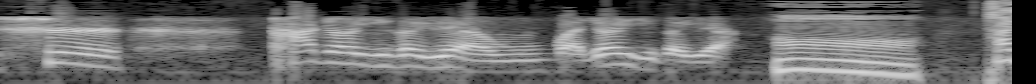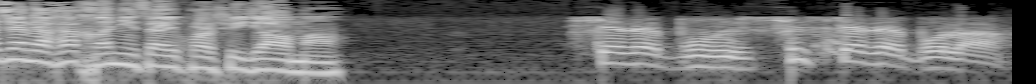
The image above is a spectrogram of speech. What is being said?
是他交一个月，我交一个月。哦，他现在还和你在一块儿睡觉吗？现在不，现现在不了。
